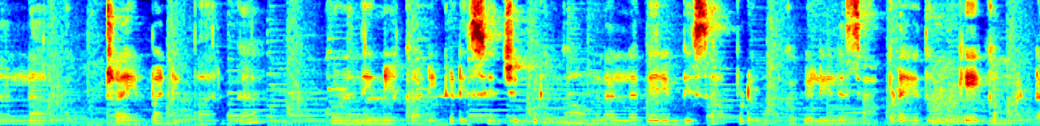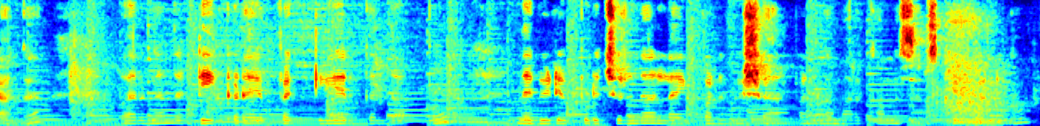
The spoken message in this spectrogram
நல்லா இருக்கும். ட்ரை பண்ணி பாருங்கள் குழந்தைங்களுக்கு அடிக்கடி செஞ்சு கொடுங்க. அவங்க நல்லா விரும்பி சாப்பிடுவாங்க. வெளியில் சாப்பிட எதுவும் கேட்க மாட்டாங்க. பாருங்கள் அந்த டீ கடை எஃபெக்ட்லேயே இருக்குது அந்த அப்போ இந்த வீடியோ பிடிச்சிருந்தா லைக் பண்ணுங்கள் ஷேர் பண்ணுங்கள் மறக்காமல் சப்ஸ்கிரைப் பண்ணுங்கள்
